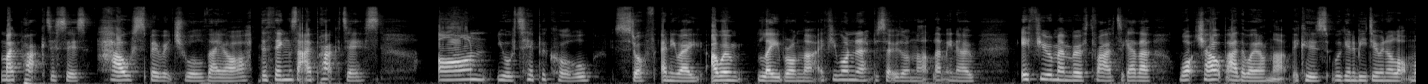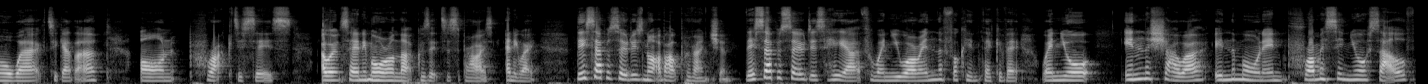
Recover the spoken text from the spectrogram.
my practices, how spiritual they are. The things that I practice aren't your typical stuff. Anyway, I won't labour on that. If you want an episode on that, let me know if you're a member of Thrive Together, watch out by the way on that because we're going to be doing a lot more work together on practices. I won't say any more on that because it's a surprise. Anyway, this episode is not about prevention. This episode is here for when you are in the fucking thick of it, when you're in the shower in the morning, promising yourself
